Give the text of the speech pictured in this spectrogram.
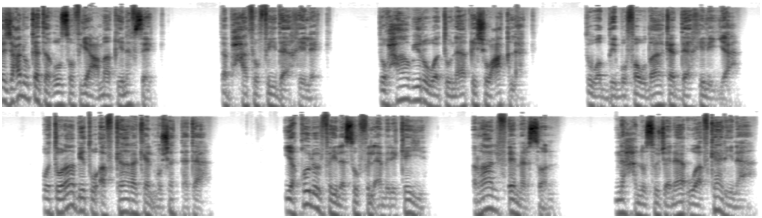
تجعلك تغوص في أعماق نفسك تبحث في داخلك تحاور وتناقش عقلك توضب فوضاك الداخلية. وترابط أفكارك المشتتة. يقول الفيلسوف الأمريكي رالف إمرسون نحن سجناء أفكارنا.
